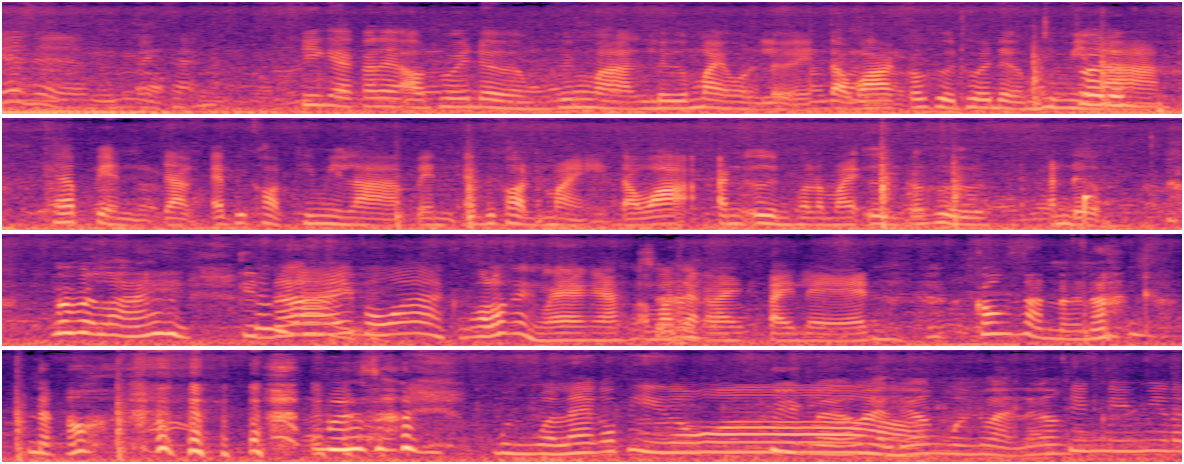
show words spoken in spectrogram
yes yes I can พี่แกก็เลยเอาถ้วยเดิมขึ้นมาลื้อใหม่หมดเลย แต่ว่าก็คือถ้วยเดิมที่มีถ้วยเดิมลาแค่เปลี่ยนจากแอปริคอตที่มีลาเป็นแอปริคอตใหม่ แต่ว่าอันอื่นผลไม้อื่นก็คืออันเดิมไม่เป็นไร กินได้ เพราะว่าเพราะเราแข็งแรงไงเรามาจากอะไรไตแลนด์กล้องสั่นหน่อยนะหนาว มือสั่นมึงวันแรกก็พีคแล้วว่ะพีกแล้วหลายเรื่องมึงหลายเรื่อง ทีนี้มีอะไร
